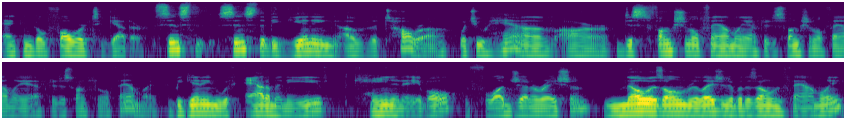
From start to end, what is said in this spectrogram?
and can go forward together. Since since the beginning of the Torah, what you have are dysfunctional family after dysfunctional family after dysfunctional family, beginning with Adam and Eve, Cain and Abel, flood generation, Noah's own relationship with his own family.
